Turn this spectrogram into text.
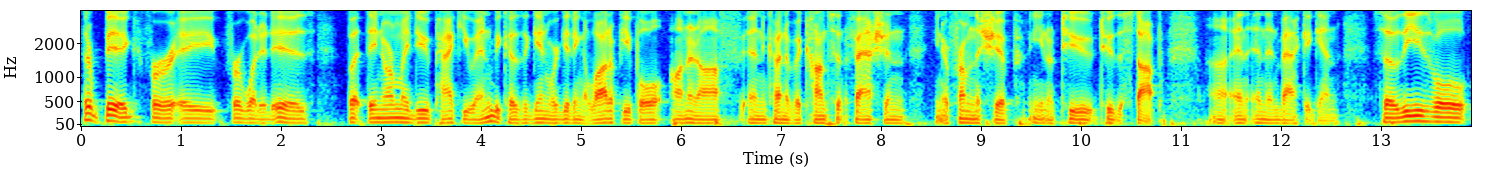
they're big for a for what it is, but they normally do pack you in because again, we're getting a lot of people on and off in kind of a constant fashion, you know, from the ship, you know, to to the stop, uh, and and then back again. So these will,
